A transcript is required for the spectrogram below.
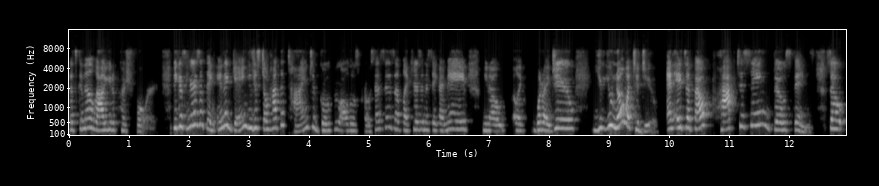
that's going to allow you to push forward. Because here's the thing in a game, you just don't have the time to go through all those processes of like, here's a mistake I made, you know, like, what do I do? You, you know what to do. And it's about practicing those things. So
